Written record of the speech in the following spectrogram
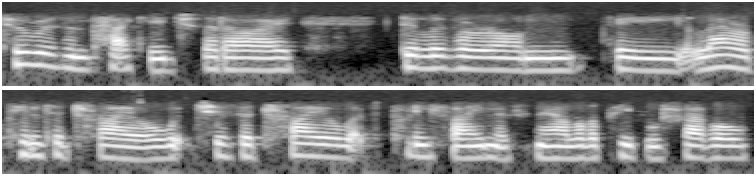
tourism package that I deliver on the Larapinta Trail, which is a trail that's pretty famous now. A lot of people travel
